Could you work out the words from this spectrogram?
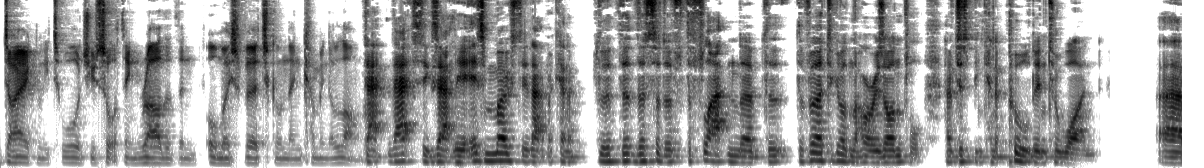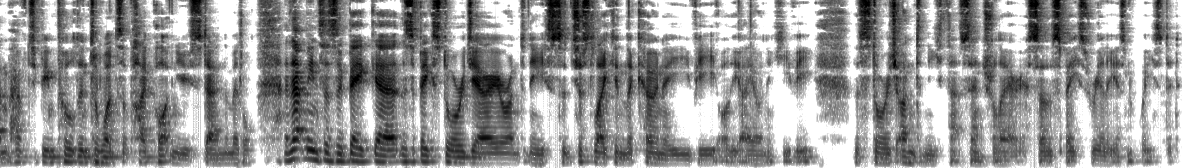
diagonally towards you, sort of thing, rather than almost vertical and then coming along. That that's exactly it. It's mostly that, but kind of the, the, the sort of the flat and the, the the vertical and the horizontal have just been kind of pulled into one. Um, have to been pulled into one sort of hypotenuse down the middle, and that means there's a big uh, there's a big storage area underneath. So just like in the Kona EV or the Ioniq EV, the storage underneath that central area, so the space really isn't wasted.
